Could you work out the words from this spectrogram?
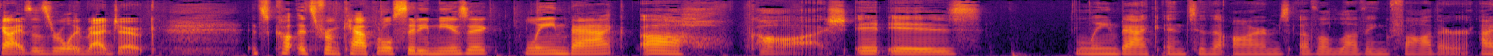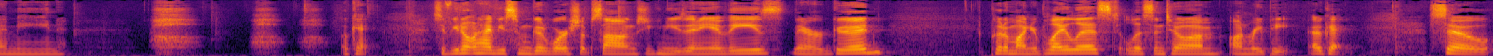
Guys, it's a really bad joke. It's called, it's from Capital City Music. Lean back. Oh gosh, it is lean back into the arms of a loving father. I mean, okay. So if you don't have you some good worship songs, you can use any of these. They're good. Put them on your playlist. Listen to them on repeat. Okay. So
